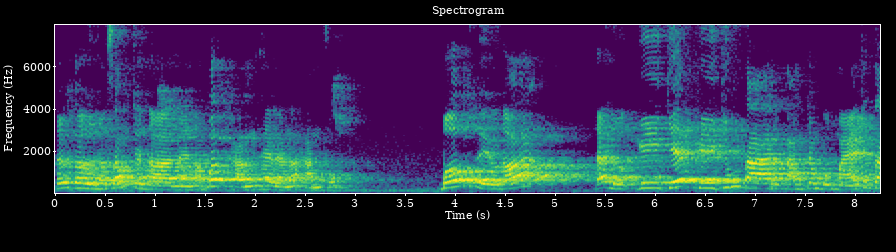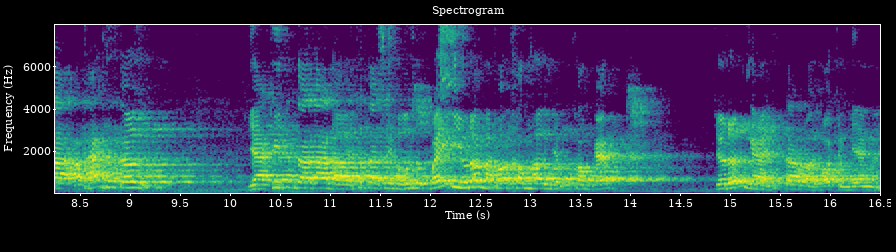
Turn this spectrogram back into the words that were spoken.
thứ tư, nó sống trên đời này nó bất hạnh hay là nó hạnh phúc? Bốn điều đó đã được ghi chép khi chúng ta được nằm trong bụng mẹ chúng ta ở tháng thứ tư. Và khi chúng ta ra đời, chúng ta sẽ hưởng được bấy nhiêu đó mà thôi, không hơn và cũng không kém. Cho đến ngày chúng ta rời khỏi trần gian này.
